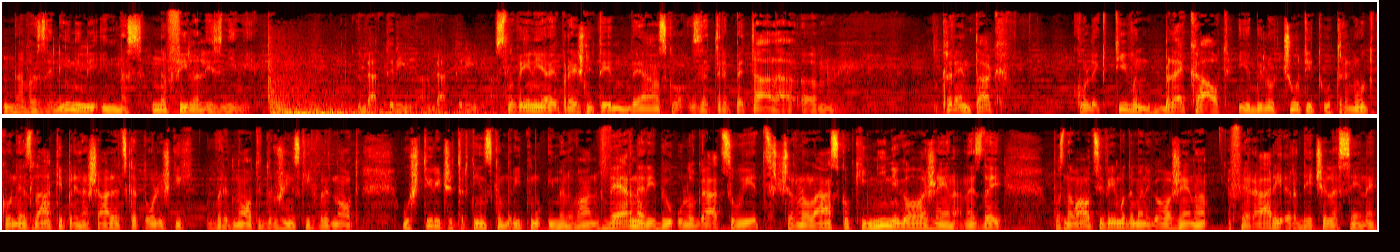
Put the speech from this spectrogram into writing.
navazelinili in nas nafilali z njimi. Latrina, latrina. Slovenija je prejšnji teden dejansko zatrepetala. Um, kar en tak kolektiven blackout je bilo čutiti v trenutku, ne zlati prinašalec katoliških vrednot, družinskih vrednot, v štiričetrtinskem ritmu imenovan Werner je bil v Logacu ujet s črnolasko, ki ni njegova žena. Ne, zdaj, poznavalci vemo, da ima njegova žena Ferrari rdeče lasene.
